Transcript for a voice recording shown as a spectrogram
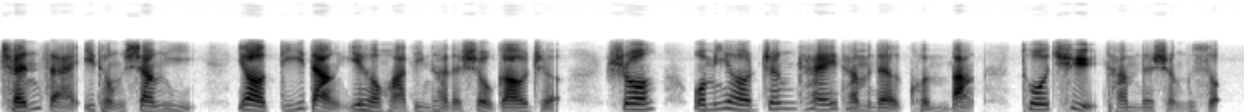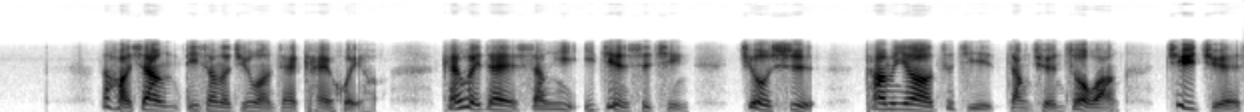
臣宰一同商议，要抵挡耶和华并他的受膏者，说。我们要挣开他们的捆绑，脱去他们的绳索。那好像地上的君王在开会哈，开会在商议一件事情，就是他们要自己掌权作王，拒绝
